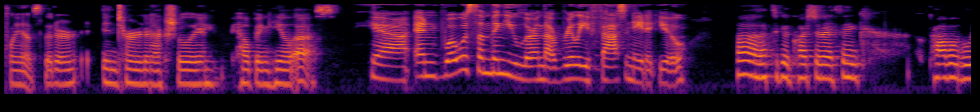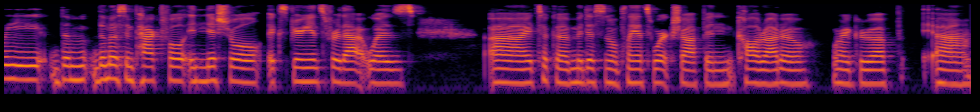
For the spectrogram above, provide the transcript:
plants that are in turn actually helping heal us. Yeah. And what was something you learned that really fascinated you? Oh, that's a good question. I think probably the the most impactful initial experience for that was uh, I took a medicinal plants workshop in Colorado where I grew up uh,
